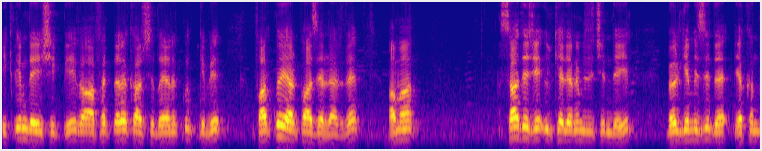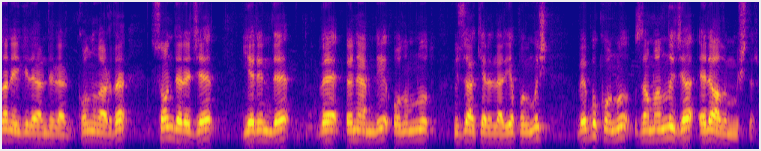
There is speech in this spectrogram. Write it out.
iklim değişikliği ve afetlere karşı dayanıklık gibi farklı yelpazelerde ama sadece ülkelerimiz için değil, bölgemizi de yakından ilgilendiren konularda son derece yerinde ve önemli, olumlu müzakereler yapılmış ve bu konu zamanlıca ele alınmıştır.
